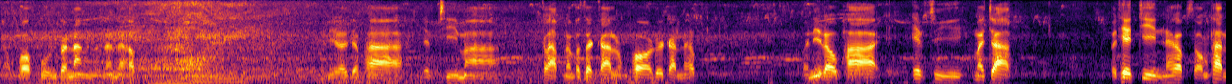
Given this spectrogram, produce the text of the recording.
หลวงพ่อคูณก็นั่งอยู่นั่นนะครับ วันนี้เราจะพาเอฟซีมากราบนมัสการหลวงพ่อด้วยกันนะครับ วันนี้เราพาเอฟซีมาจากประเทศจีนนะครับสองท่าน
